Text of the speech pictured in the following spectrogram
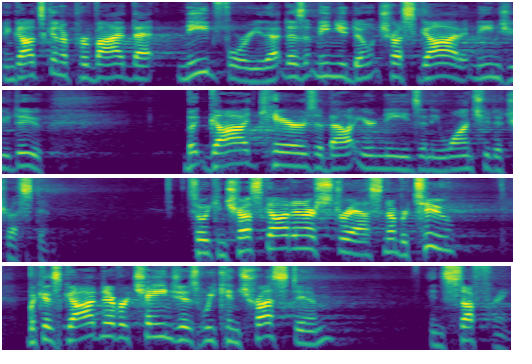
and God's going to provide that need for you. That doesn't mean you don't trust God, it means you do. But God cares about your needs and He wants you to trust Him. So we can trust God in our stress. Number two, because God never changes, we can trust Him in suffering.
